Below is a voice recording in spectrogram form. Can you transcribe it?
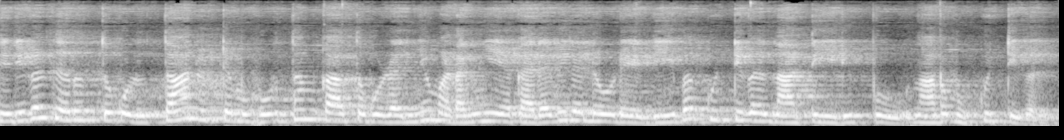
തിരികൾ തെറുത്തു കൊളുത്താനുറ്റ മുഹൂർത്തം കാത്തു കുഴഞ്ഞു മടങ്ങിയ കരവിരലോടെ ദീപക്കുറ്റികൾ നാട്ടിയിരിപ്പു നറുമുക്കുറ്റികൾ.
